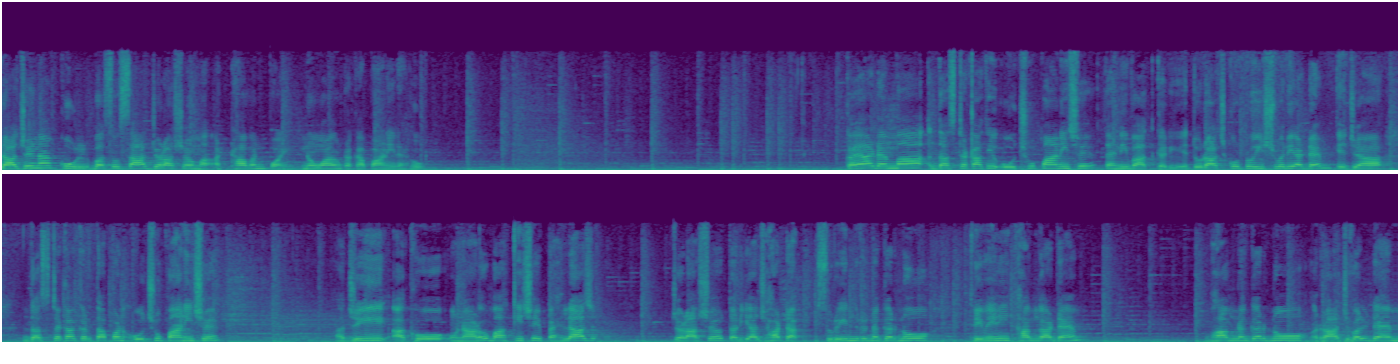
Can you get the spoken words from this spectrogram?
રાજ્યના કુલ બસો સાત જળાશયોમાં અઠ્ઠાવન પોઈન્ટ નવ્વાણું ટકા પાણી રહ્યું. કયા ડેમમાં દસ ટકાથી ઓછું પાણી છે તેની વાત કરીએ તો રાજકોટનો ઈશ્વરિયા ડેમ કે જ્યાં દસ ટકા કરતાં પણ ઓછું પાણી છે. હજી આખો ઉનાળો બાકી છે. પહેલાં જ જળાશયો તળિયા ઝાટક, સુરેન્દ્રનગરનો ત્રિવેણી થાંગા ડેમ, ભાવનગરનો રાજવલ ડેમ,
